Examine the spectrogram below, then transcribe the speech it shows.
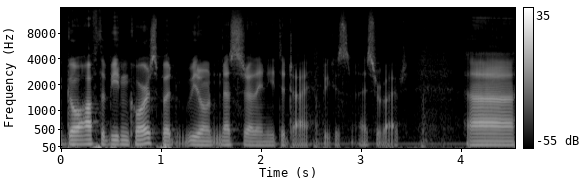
to go off the beaten course, but we don't necessarily need to die because I survived. Uh,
